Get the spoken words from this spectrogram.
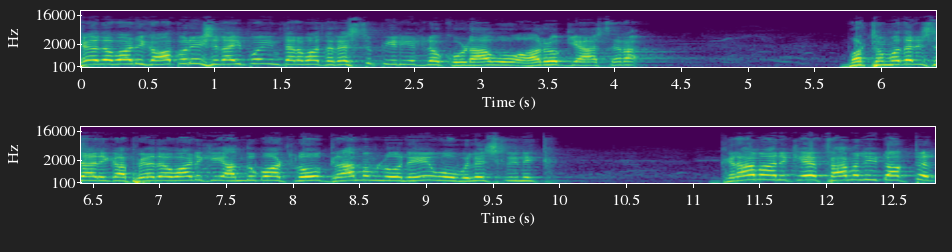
పేదవాడికి ఆపరేషన్ అయిపోయిన తర్వాత రెస్ట్ పీరియడ్లో కూడా ఓ ఆరోగ్య ఆసరా. మొట్టమొదటిసారిగా పేదవాడికి అందుబాటులో గ్రామంలోనే ఓ విలేజ్ క్లినిక్. గ్రామానికే ఫ్యామిలీ డాక్టర్.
